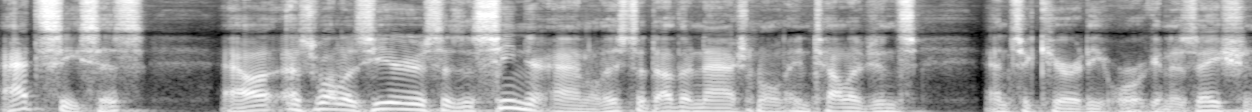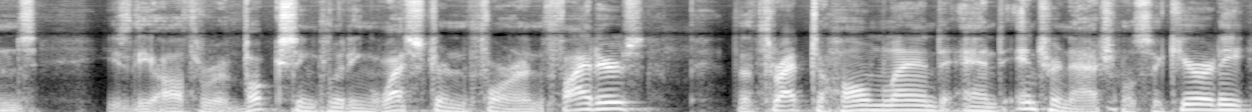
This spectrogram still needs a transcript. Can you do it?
at CSIS, uh, as well as years as a senior analyst at other national intelligence and security organizations. He's the author of books including Western Foreign Fighters, The Threat to Homeland and International Security,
